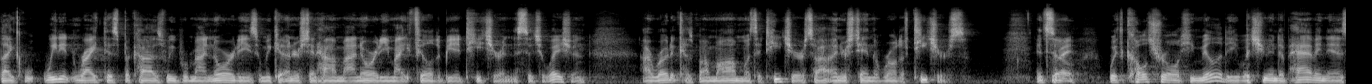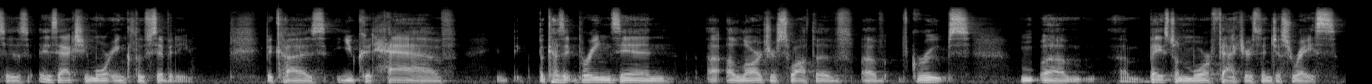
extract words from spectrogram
like we didn't write this because we were minorities and we could understand how a minority might feel to be a teacher in this situation. I wrote it because my mom was a teacher, so I understand the world of teachers. And so right. with cultural humility, what you end up having is is is actually more inclusivity because you could have because it brings in a, a larger swath of of groups um, um, based on more factors than just race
